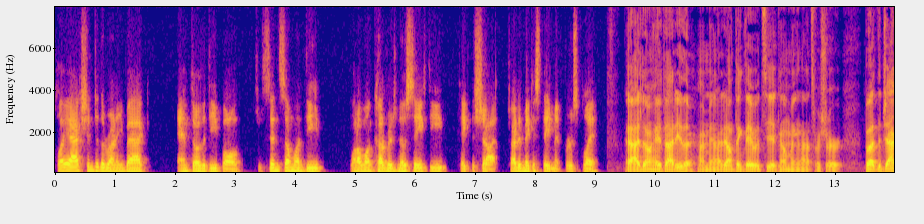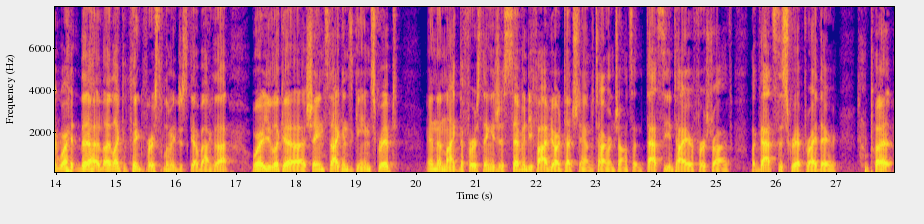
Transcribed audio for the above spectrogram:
play action to the running back, and throw the deep ball. Just send someone deep, one-on-one coverage, no safety, take the shot. Try to make a statement first play. Yeah, I don't hate that either. I mean, I don't think they would see it coming. That's for sure. But the Jaguar, the, I like to think first. Let me just go back to that, where you look at uh, Shane Steichen's game script, and then like the first thing is just 75 yard touchdown to Tyron Johnson. That's the entire first drive. Like that's the script right there. but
